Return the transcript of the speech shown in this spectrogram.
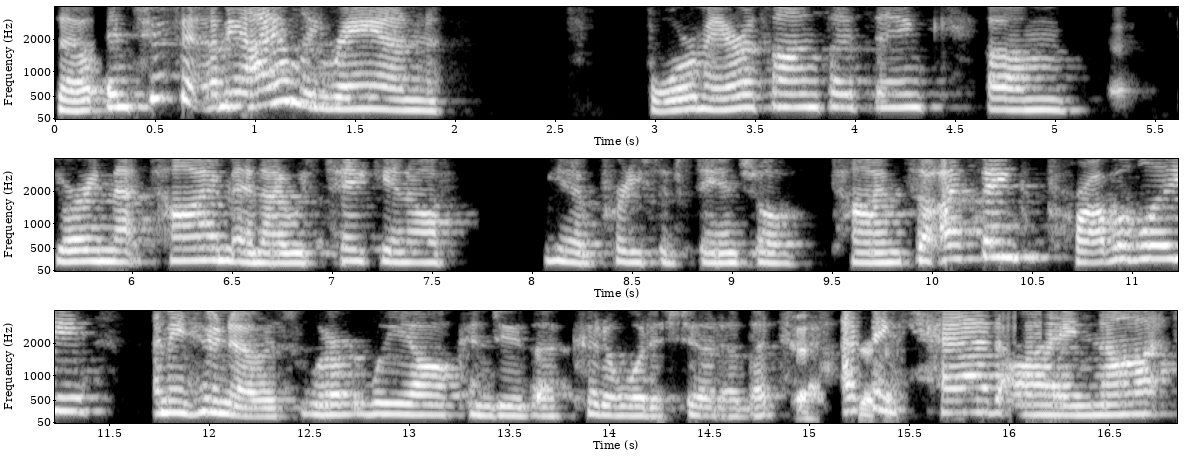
so and two fifty. I mean, I only ran four marathons, I think, um, during that time, and I was taking off, you know, pretty substantial time. So I think probably I mean, who knows? We're, we all can do the coulda, woulda, shoulda. But yeah, I think had I not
